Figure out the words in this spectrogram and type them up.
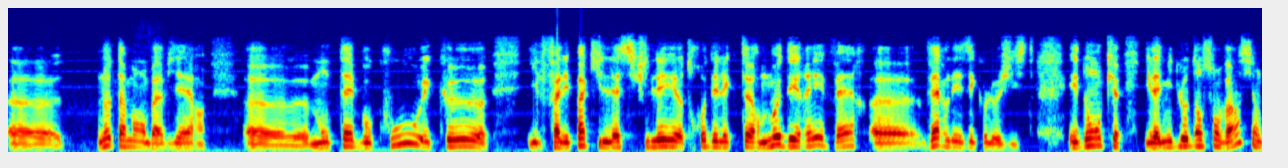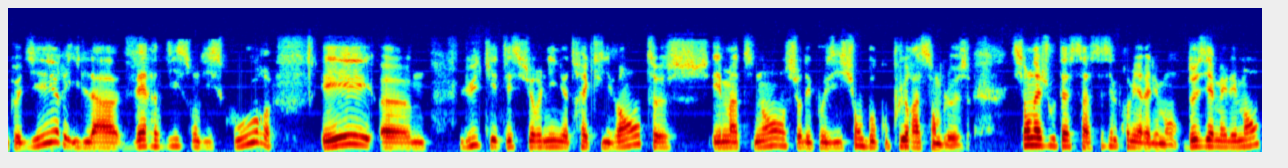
euh, notamment en Bavière, euh, montaient beaucoup et que il fallait pas qu'il laisse filer trop d'électeurs modérés vers euh, vers les écologistes. Et donc, il a mis de l'eau dans son vin, si on peut dire. Il a verdi son discours. Et euh, lui qui était sur une ligne très clivante est maintenant sur des positions beaucoup plus rassembleuses. Si on ajoute à ça, ça c'est le premier élément. Deuxième élément,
